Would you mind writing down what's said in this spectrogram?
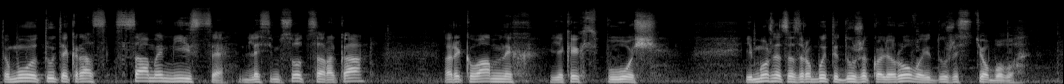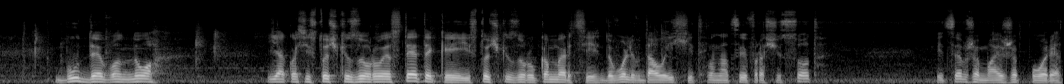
Тому тут якраз саме місце для 740 рекламних якихось площ. І можна це зробити дуже кольорово і дуже стьобово. Буде воно якось із точки зору естетики, і з точки зору комерції доволі вдалий хід. Вона цифра 600. І це вже майже поряд.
